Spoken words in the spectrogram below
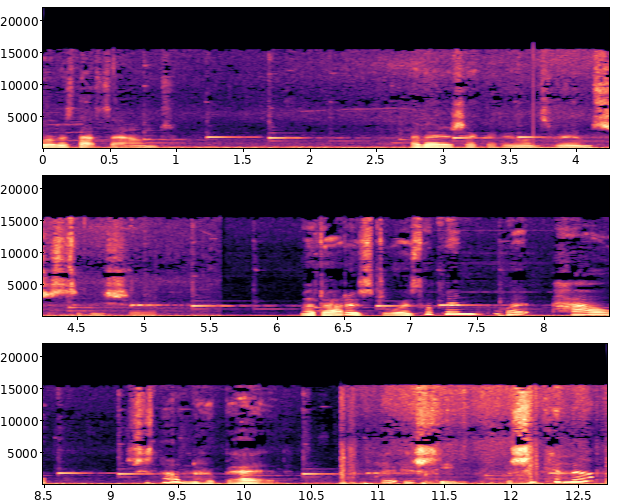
What was that sound? I better check everyone's rooms just to be sure. My daughter's door is open? What? How? She's not in her bed. Where is she? Was she kidnapped?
